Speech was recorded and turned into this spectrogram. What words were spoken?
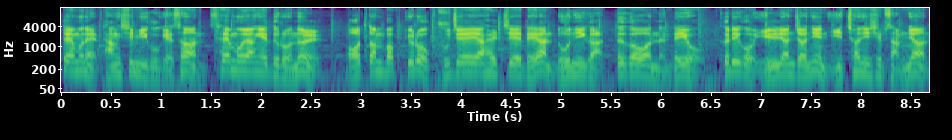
때문에 당시 미국에선 새 모양의 드론을 어떤 법규로 구제해야 할지에 대한 논의가 뜨거웠는데요. 그리고 1년 전인 2023년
